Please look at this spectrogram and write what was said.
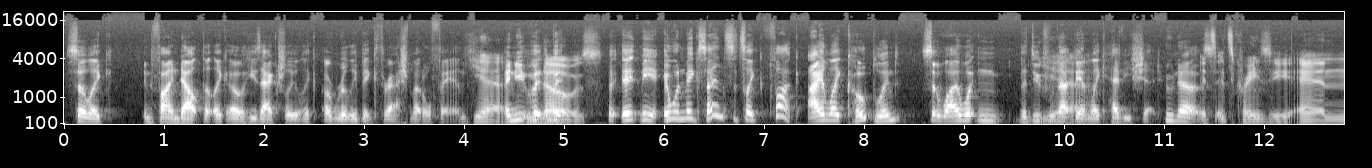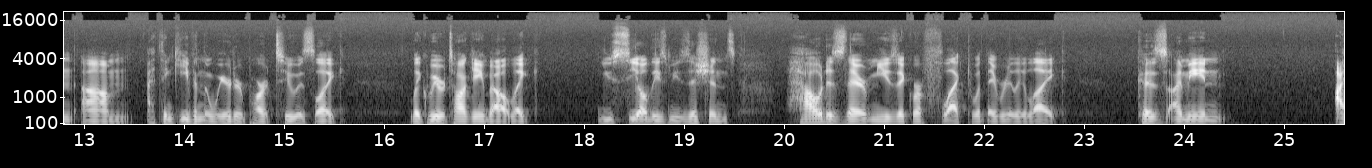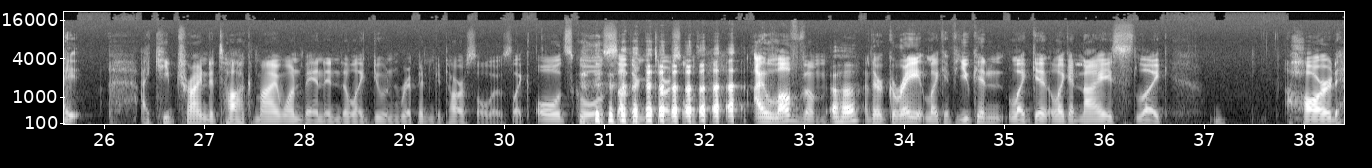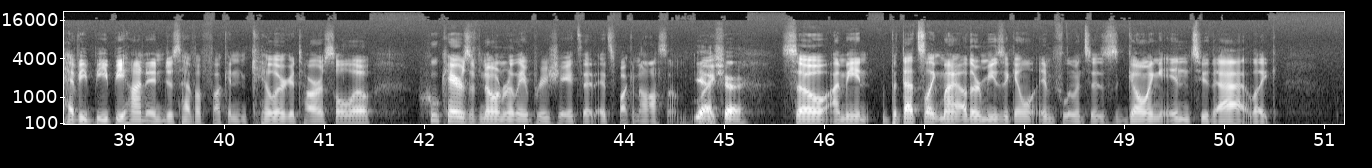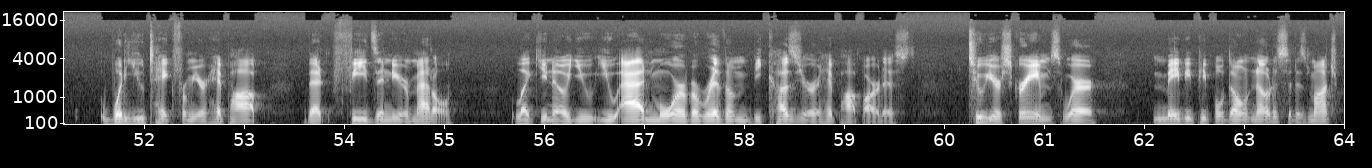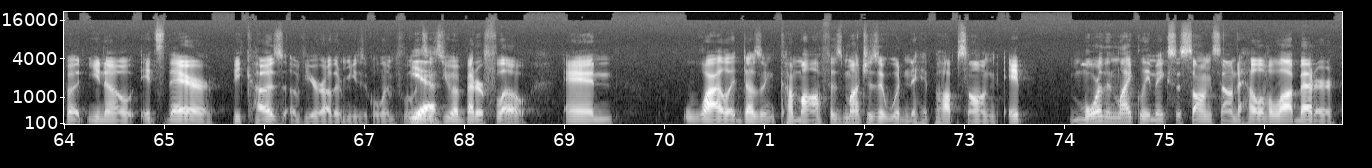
so like and find out that like oh he's actually like a really big thrash metal fan. Yeah, and you- who but- but- knows? It it it would make sense. It's like fuck, I like Copeland, so why wouldn't the dude from that Yeah. band like heavy shit? Who knows? it's it's crazy and um i think even the weirder part too is like like we were talking about like you see all these musicians how does their music reflect what they really like cuz i mean i i keep trying to talk my one band into like doing ripping guitar solos like old school southern guitar solos i love them uh huh. they're great. Like if you can like get like a nice like hard heavy beat behind it and just have a fucking killer guitar solo, who cares if no one really appreciates it? It's fucking awesome. Yeah, Like, sure. So I mean, but that's like my other musical influences going into that. Like what do you take from your hip hop that feeds into your metal? Like, you know, you you add more of a rhythm because you're a hip hop artist to your screams where maybe people don't notice it as much, but you know, it's there because of your other musical influences. Yeah. You have better flow. And while it doesn't come off as much as it would in a hip hop song, it more than likely makes the song sound a hell of a lot better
